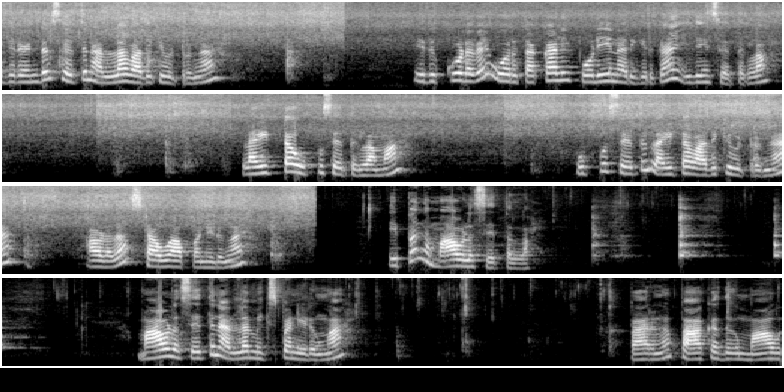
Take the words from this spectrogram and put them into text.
இது ரெண்டும் சேர்த்து நல்லா வதக்கி விட்டுருங்க. இது கூடவே ஒரு தக்காளி பொடியை நறுக்கியிருக்கேன் இதையும் சேர்த்துக்கலாம். லைட்டாக உப்பு சேர்த்துக்கலாமா? உப்பு சேர்த்து லைட்டாக வதக்கி விட்டுருங்க. அவ்வளோதான் ஸ்டவ் ஆஃப் பண்ணிவிடுங்க இப்போ இந்த மாவில் சேர்த்துடலாம். மாவில் சேர்த்து நல்லா மிக்ஸ் பண்ணிவிடுங்கம்மா பாருங்கள் பார்க்கறதுக்கு மாவு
